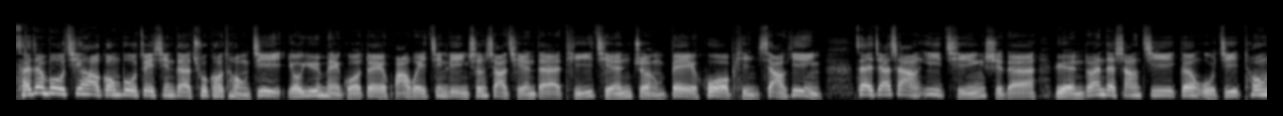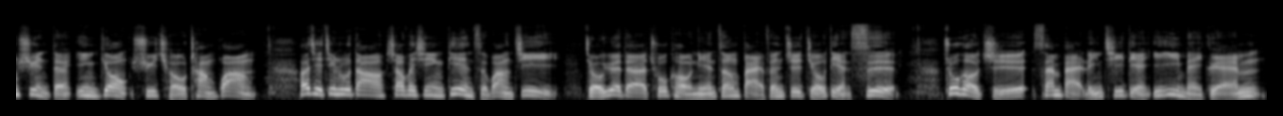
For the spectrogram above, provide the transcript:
财政部七号公布最新的出口统计，由于美国对华为禁令生效前的提前准备货品效应，再加上疫情，使得远端的商机跟五 G 通讯等应用需求畅旺，而且进入到消费性电子旺季，九月的出口年增百分之九点四，出口值三百零七点一亿美元。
